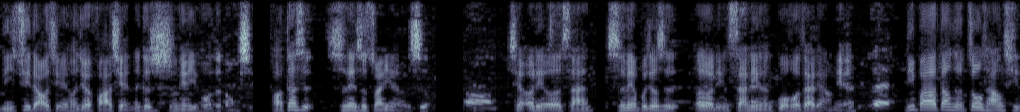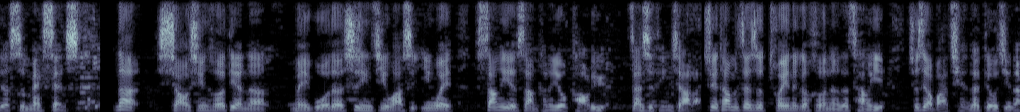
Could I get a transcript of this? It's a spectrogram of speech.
你去了解以后，你就会发现那个是十年以后的东西。好，但是十年是转眼而逝。现在二零二三，十年不就是二零三零年过后再两年？对，你把它当成中长期的是 make sense。那小型核电呢？美国的试行计划是因为商业上可能有考虑，暂时停下来，所以他们这次推那个核能的倡议，就是要把钱再丢进来。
